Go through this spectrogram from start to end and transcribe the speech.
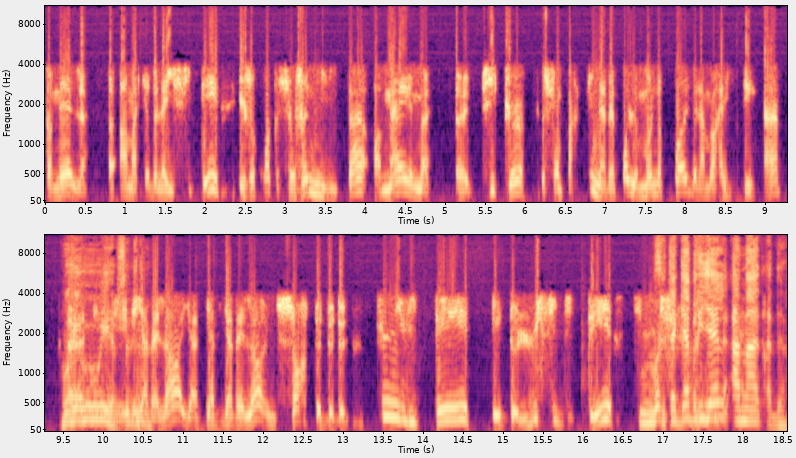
comme elle euh, en matière de laïcité. Et je crois que ce jeune militant a même euh, dit que son parti n'avait pas le monopole de la moralité. Hein? Oui, Euh, oui, oui, et- et absolument. Il y avait là, il y avait là une sorte de d'humilité et de lucidité qui me C'était Gabriel Hamad.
